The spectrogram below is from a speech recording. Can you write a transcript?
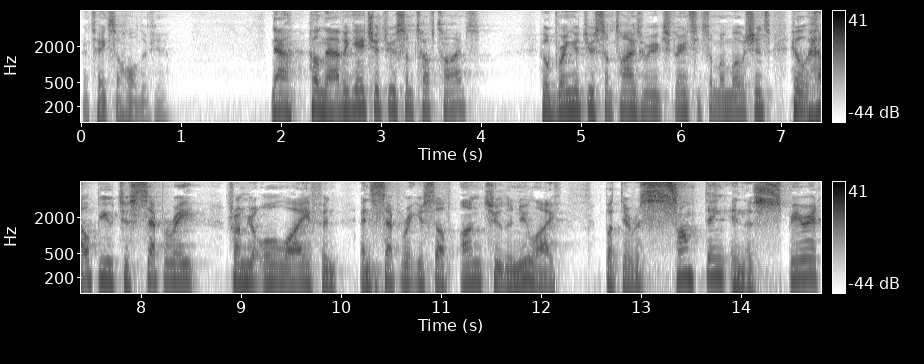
and takes a hold of you. Now, He'll navigate you through some tough times. He'll bring you through some times where you're experiencing some emotions. He'll help you to separate from your old life and, and separate yourself unto the new life. But there is something in the Spirit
